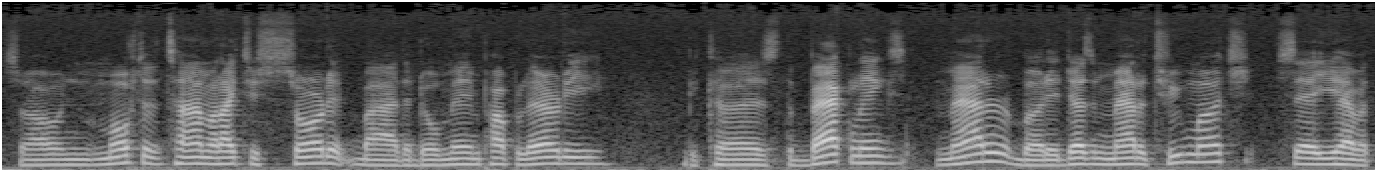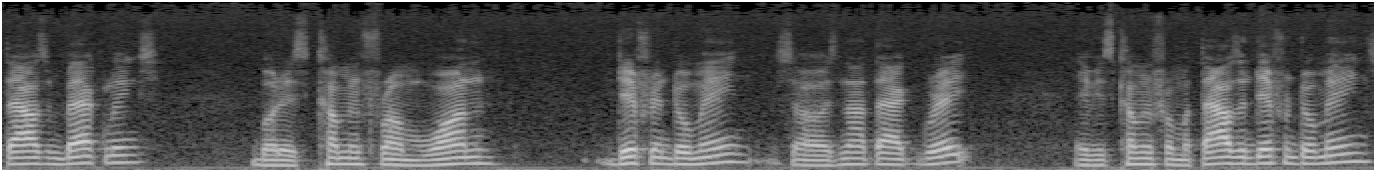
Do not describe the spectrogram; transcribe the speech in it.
So most of the time I like to sort it by the domain popularity because the backlinks matter but it doesn't matter too much. Say you have a thousand backlinks but it's coming from one different domain so it's not that great. If it's coming from a thousand different domains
